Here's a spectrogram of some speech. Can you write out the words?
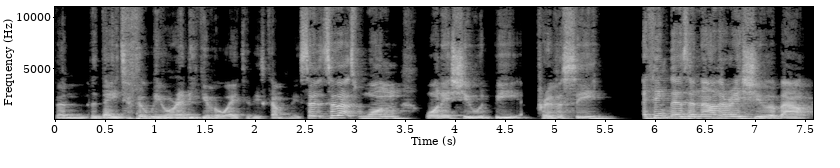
than the data that we already give away to these companies. So, so that's one, one issue would be privacy. I think there's another issue about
